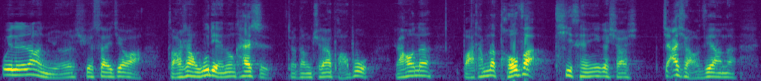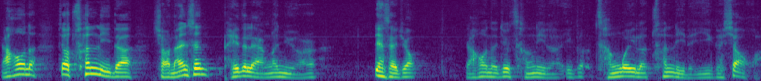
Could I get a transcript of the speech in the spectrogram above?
为了让女儿学摔跤啊，早上五点钟开始叫他们起来跑步，然后呢，把他们的头发剃成一个小假小这样的，然后呢，叫村里的小男生陪着两个女儿练摔跤，然后呢，就成立了一个成为了村里的一个笑话。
